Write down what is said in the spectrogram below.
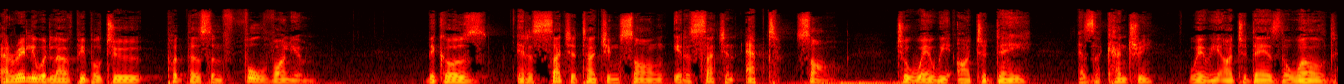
I really would love people to put this in full volume because it is such a touching song. It is such an apt song to where we are today as a country, where we are today as the world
